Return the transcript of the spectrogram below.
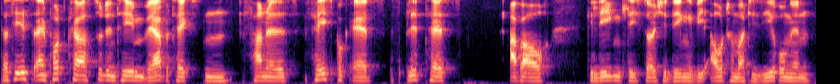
Das hier ist ein Podcast zu den Themen Werbetexten, Funnels, Facebook Ads, Split-Tests, aber auch gelegentlich solche Dinge wie Automatisierungen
